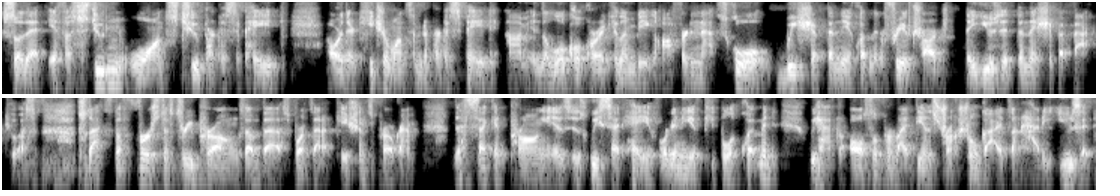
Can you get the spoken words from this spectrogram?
so that if a student wants to participate or their teacher wants them to participate um, in the local curriculum being offered in that school we ship them the equipment free of charge. They use it then they ship it back to us. So that's the first of three prongs of the sports adaptations program. The second prong is is we said hey if we're going to give people equipment we have to also provide the instructional guides on how to use it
